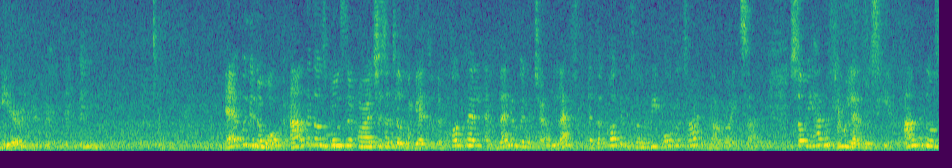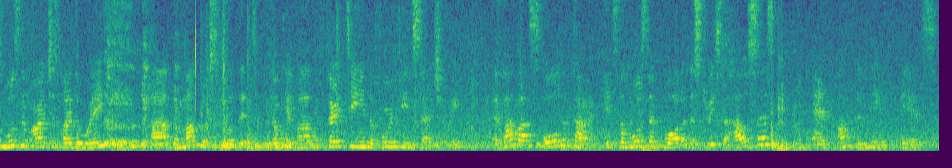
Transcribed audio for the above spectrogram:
here. And we're going to walk under those Muslim arches until we get to the Kotel, and then we're going to turn left, and the Kotel is going to be all the time on our right side. So we have a few levels here. Under those Muslim arches, by the way, uh, the Mamluks built it. We're talking about the 13th, the 14th century. Above us all the time, it's the Muslim quarter, the streets, the houses, and underneath is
